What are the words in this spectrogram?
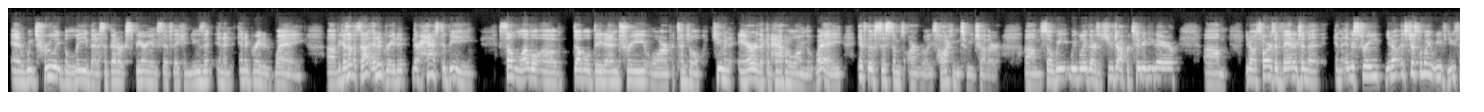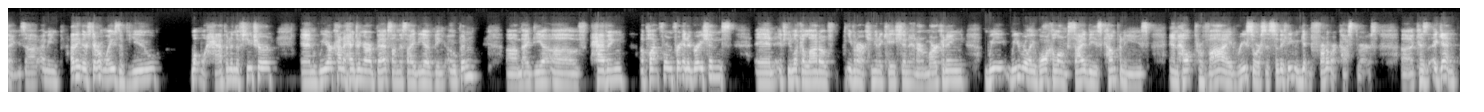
And we truly believe that it's a better experience if they can use it in an integrated way. Uh, because if it's not integrated, there has to be some level of double data entry or potential human error that can happen along the way if those systems aren't really talking to each other. Um, so we we believe there's a huge opportunity there. Um, you know, as far as advantage in the in the industry, you know, it's just the way we view things. Uh, I mean, I think there's different ways to view what will happen in the future, and we are kind of hedging our bets on this idea of being open, um, the idea of having a platform for integrations and if you look a lot of even our communication and our marketing, we we really walk alongside these companies and help provide resources so they can even get in front of our customers. Because uh, again,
